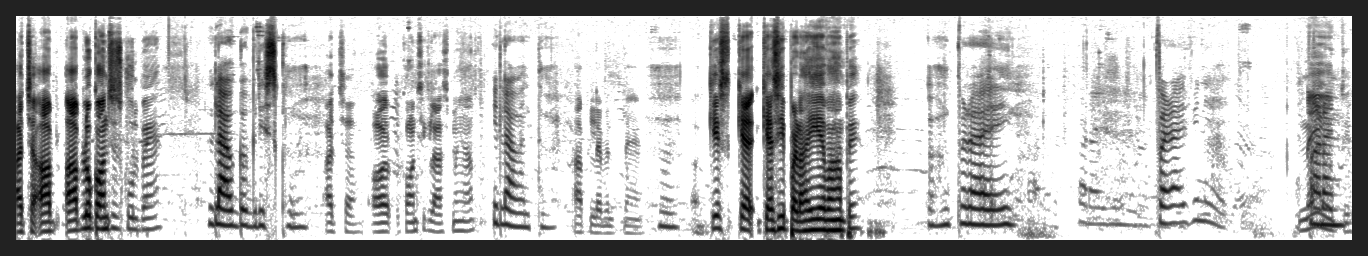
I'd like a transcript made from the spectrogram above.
अच्छा आप आप लोग कौन से स्कूल में हैं? लाव गगरी स्कूल में। अच्छा और कौन सी क्लास में हैं आप? इलेवेंथ में। आप इलेवेंथ में हैं। हम्म। किस कै, कैसी पढ़ाई है वहाँ पे? पढ़ाई पढ़ाई भी नहीं होती। नहीं होती।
